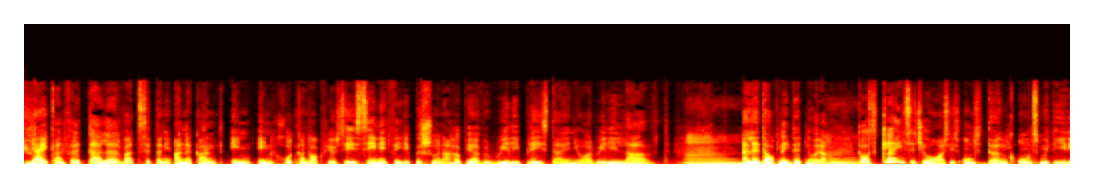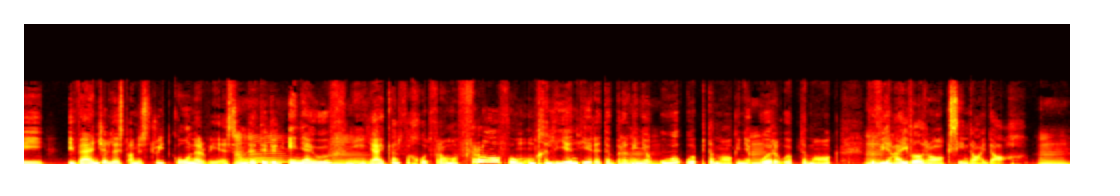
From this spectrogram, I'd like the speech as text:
Jy kan vir 'n teller wat sit aan die ander kant en en God kan dalk vir jou sê sê net vir hierdie persoon I hope you have a really blessed day and you are really loved. Mm. Hulle dalk net dit nodig. Daar's klein situasies. Ons dink ons moet hierdie evangelist on 'n street corner wees om dit te doen en jy hoef nie. Jy kan vir God vra maar vra vir hom om geleenthede te bring en jou oë oop te maak en jou ore oop te maak vir wie hy wil raak sien daai dag. Mm.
